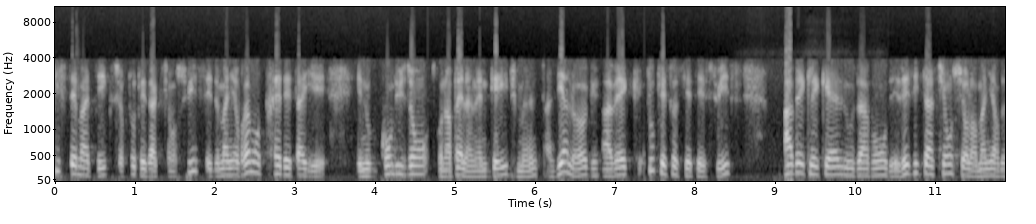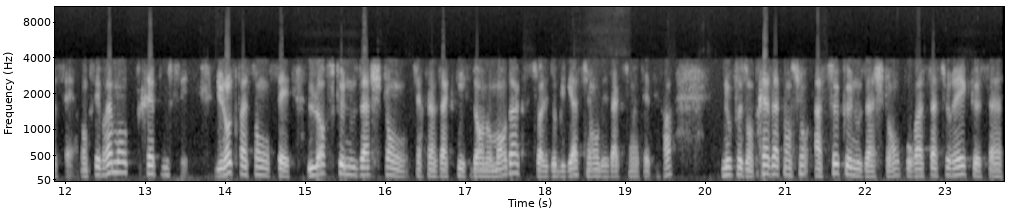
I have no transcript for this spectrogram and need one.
systématique sur toutes les actions suisses et de manière vraiment très détaillée. Et nous conduisons ce qu'on appelle un engagement, un dialogue avec toutes les sociétés suisses avec lesquelles nous avons des hésitations sur leur manière de faire. Donc c'est vraiment très poussé. D'une autre façon, c'est lorsque nous achetons certains actifs dans nos mandats, que ce soit les obligations, des actions, etc., nous faisons très attention à ce que nous achetons pour s'assurer que ça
